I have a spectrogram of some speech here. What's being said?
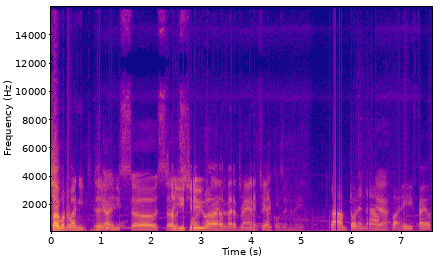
So what do I need to This guy do? is so so, So you smart two, uh, trying to failed to ram connect, yeah? vehicles into me. No, I'm joining now, Yeah. but he failed.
